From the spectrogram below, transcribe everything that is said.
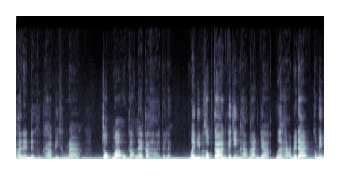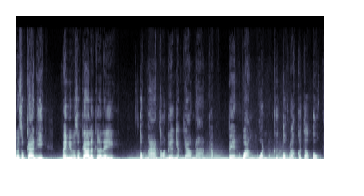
ภายใน 1-5 ปีข้างหน้า จบมาโอกาสแรกก็หายไปแล้ว ไม่มีประสบการณ์ก็ยิ่งหางานยาก เมื่อหาไม่ได้ ก็มีประสบการณ์อีก ไม่มีประสบการณ์แล้วเกิดอะไรอีก ตกงานต่อเนื่องอย่างยาวนานครับ เป็นวังวนคือตกแล้วก็จะตกไป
